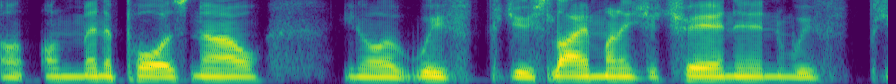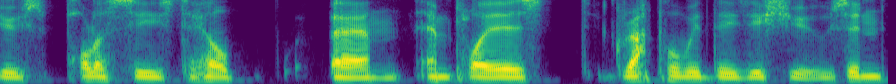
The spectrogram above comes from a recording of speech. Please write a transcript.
on, on menopause now. You know, we've produced line manager training, we've produced policies to help um, employers grapple with these issues. And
